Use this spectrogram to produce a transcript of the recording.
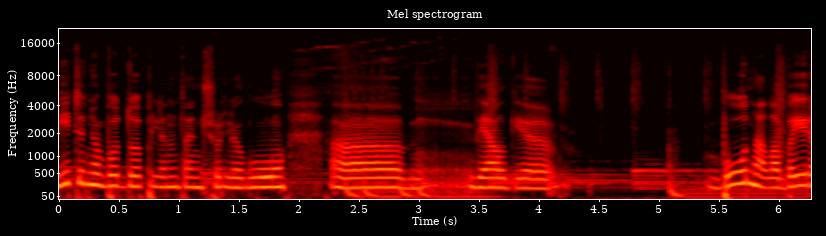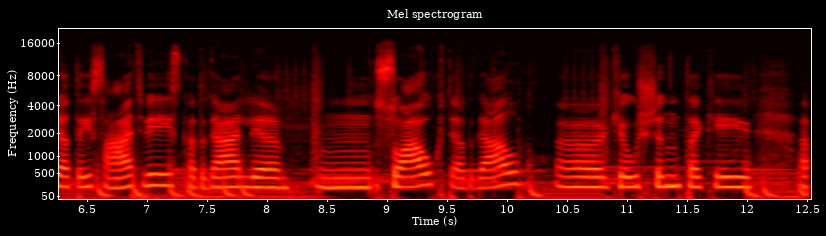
lytinių būdų plintančių lygų. Vėlgi būna labai retais atvejais, kad gali mm, suaukti atgal uh, kiaušintakiai uh,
